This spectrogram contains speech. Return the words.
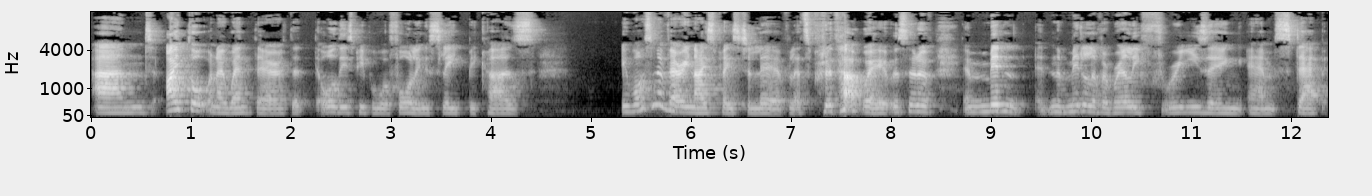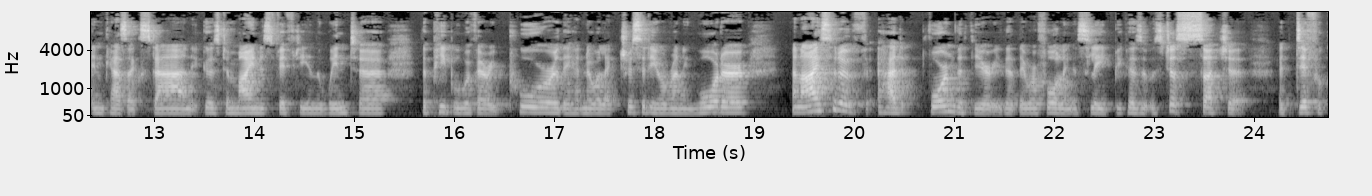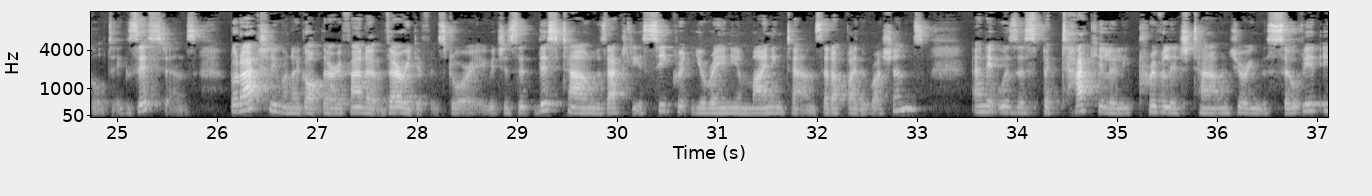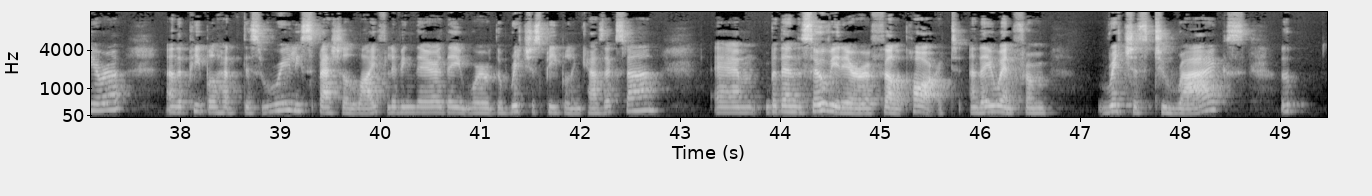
and I thought when I went there that all these people were falling asleep because it wasn't a very nice place to live. Let's put it that way. It was sort of in, mid, in the middle of a really freezing um, steppe in Kazakhstan. It goes to minus 50 in the winter. The people were very poor. They had no electricity or running water. And I sort of had formed the theory that they were falling asleep because it was just such a, a difficult existence. But actually, when I got there, I found out a very different story, which is that this town was actually a secret uranium mining town set up by the Russians. And it was a spectacularly privileged town during the Soviet era. And the people had this really special life living there. They were the richest people in Kazakhstan. Um, but then the Soviet era fell apart and they went from riches to rags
